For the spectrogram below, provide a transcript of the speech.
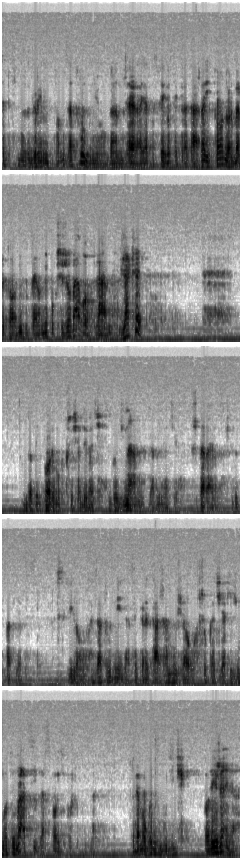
Septimus Grimston zatrudnił Gangera jako swojego sekretarza i to Norbertowi zupełnie pokrzyżowało plany. Dlaczego? Do tej pory mógł przesiadywać godzinami w gabinecie, się wśród papierów. Z chwilą zatrudnienia sekretarza musiał szukać jakiejś motywacji dla swoich poszukiwań, które mogły wzbudzić podejrzenia.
